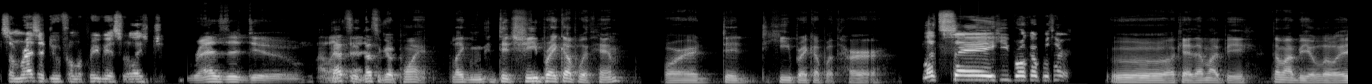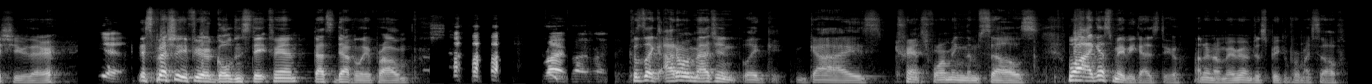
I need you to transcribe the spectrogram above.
some residue from a previous relationship? Residue. I like that's a, that's a good point. Like, did she break up with him, or did he break up with her? Let's say he broke up with her. Ooh, okay, that might be that might be a little issue there. Yeah, Especially if you're a Golden State fan, that's definitely a problem. right, right, right. Cause like I don't imagine like guys transforming themselves. Well, I guess maybe guys do. I don't know. Maybe I'm just speaking for myself.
